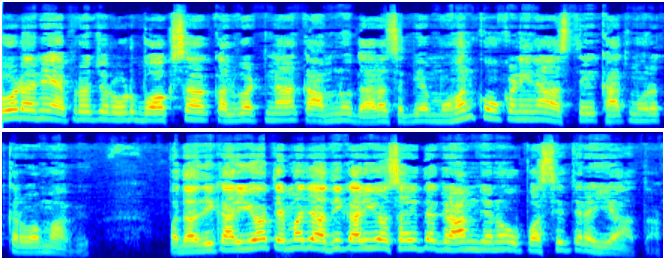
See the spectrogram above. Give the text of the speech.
રોડ અને એપ્રોચ રોડ બોક્સ કલવટના કામનું ધારાસભ્ય મોહન કોંકણીના હસ્તે ખાતમુહૂર્ત કરવામાં આવ્યું. પદાધિકારીઓ તેમજ અધિકારીઓ સહિત ગ્રામજનો ઉપસ્થિત રહ્યા હતા.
